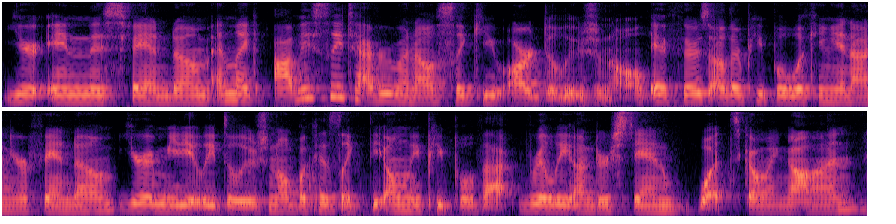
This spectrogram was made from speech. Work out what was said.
you're in this fandom, and like obviously to everyone else, like you are delusional. If there's other people looking in on your fandom, you're immediately delusional because like the only people that really understand what's going on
